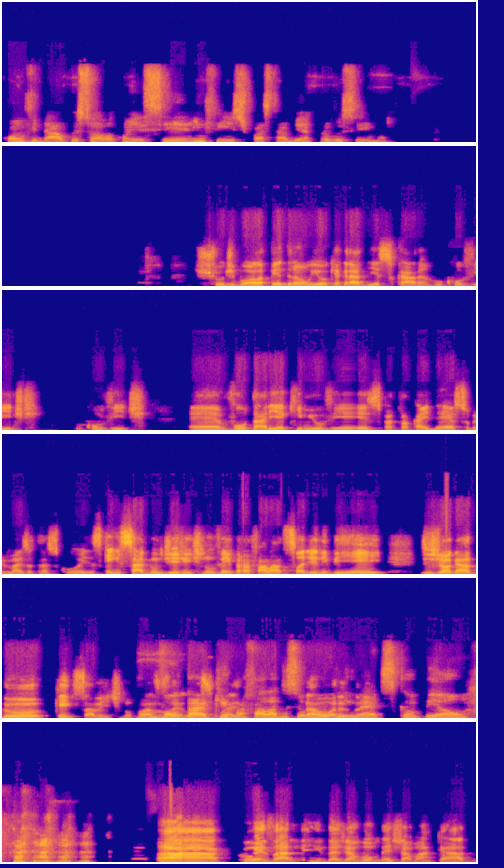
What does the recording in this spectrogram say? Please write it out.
convidar o pessoal a conhecer, enfim, esse espaço está aberto para você, irmão. Show de bola, Pedrão. Eu que agradeço, cara, o convite, o convite. É, voltaria aqui mil vezes para trocar ideias sobre mais outras coisas. Quem sabe um dia a gente não vem para falar só de NBA, de jogador. Quem sabe a gente não faz Vamos voltar aqui para falar do seu Brooklyn Nets campeão. ah, coisa linda! Já vamos deixar marcado.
